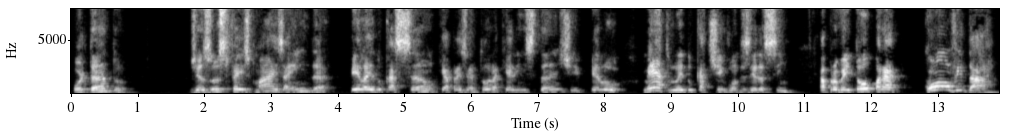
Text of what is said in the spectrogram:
Portanto, Jesus fez mais ainda pela educação que apresentou naquele instante, pelo método educativo, vamos dizer assim. Aproveitou para convidar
